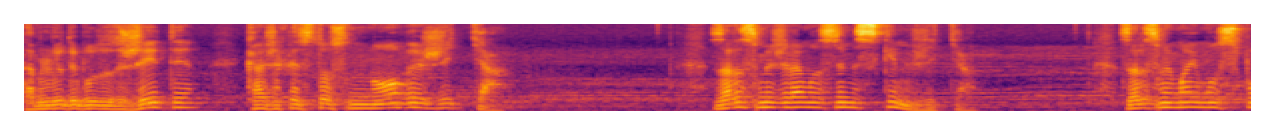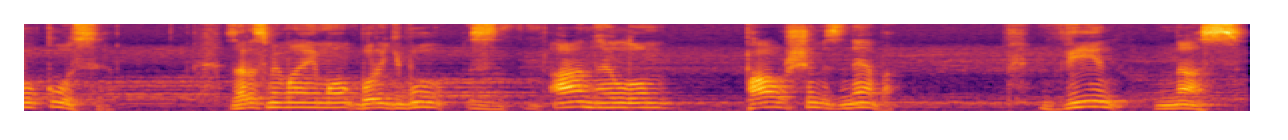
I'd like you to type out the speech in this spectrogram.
Там люди будуть жити, каже Христос, нове життя. Зараз ми живемо земським життям. Зараз ми маємо спокуси. Зараз ми маємо боротьбу з ангелом, павшим з неба. Він нас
